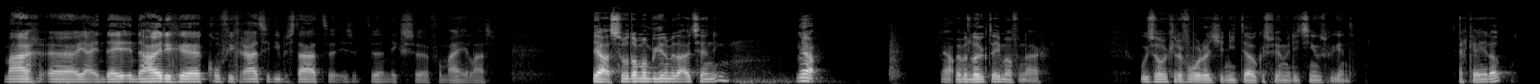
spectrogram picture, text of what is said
Maar eh, ja, in de, in de huidige configuratie die bestaat, is het niks voor mij helaas. ja, zullen we dan maar beginnen met de uitzending? Ja, We hebben een leuk thema vandaag. Hoe zorg je ervoor dat je niet telkens weer met iets nieuws begint? Herken je dat?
